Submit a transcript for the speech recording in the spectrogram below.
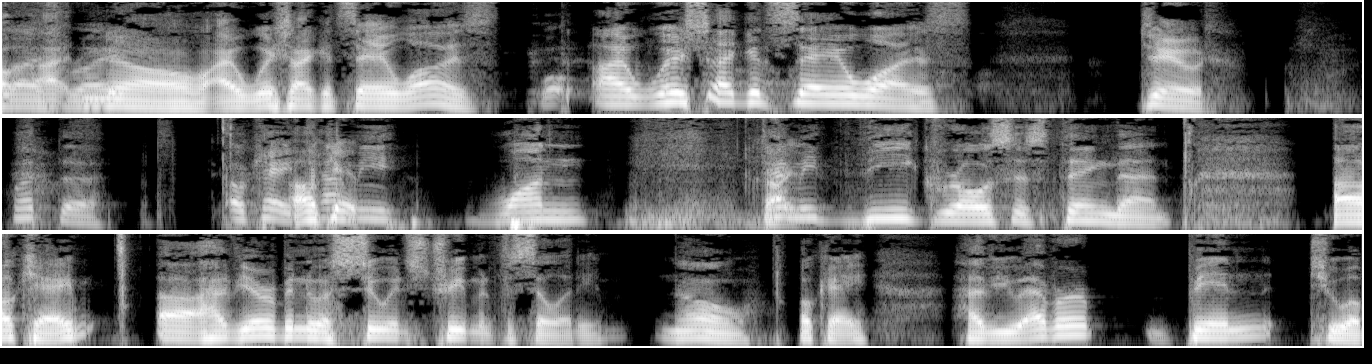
in your life, I- right? no, I wish I could say it was. I wish I could say it was, dude. What the? Okay, Okay. tell me one. Tell Sorry. me the grossest thing then. Okay, uh, have you ever been to a sewage treatment facility? No, Okay, have you ever been to a?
